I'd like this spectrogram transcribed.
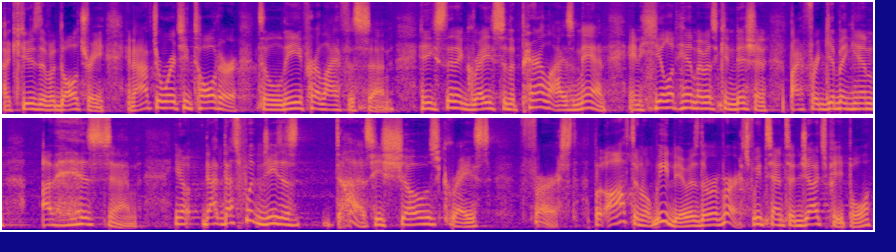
accused of adultery, and afterwards he told her to leave her life of sin. He extended grace to the paralyzed man and healed him of his condition by forgiving him of his sin. You know, that, that's what Jesus does. He shows grace first. But often what we do is the reverse. We tend to judge people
